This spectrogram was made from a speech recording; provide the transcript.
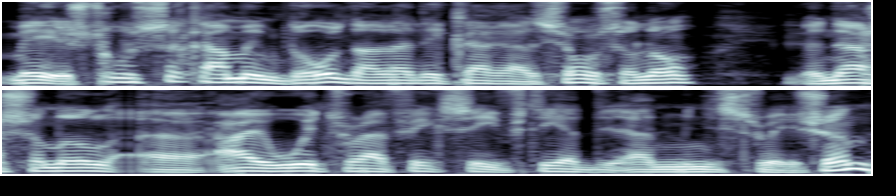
mais je trouve ça quand même drôle dans la déclaration. Selon le National euh, Highway Traffic Safety Administration,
